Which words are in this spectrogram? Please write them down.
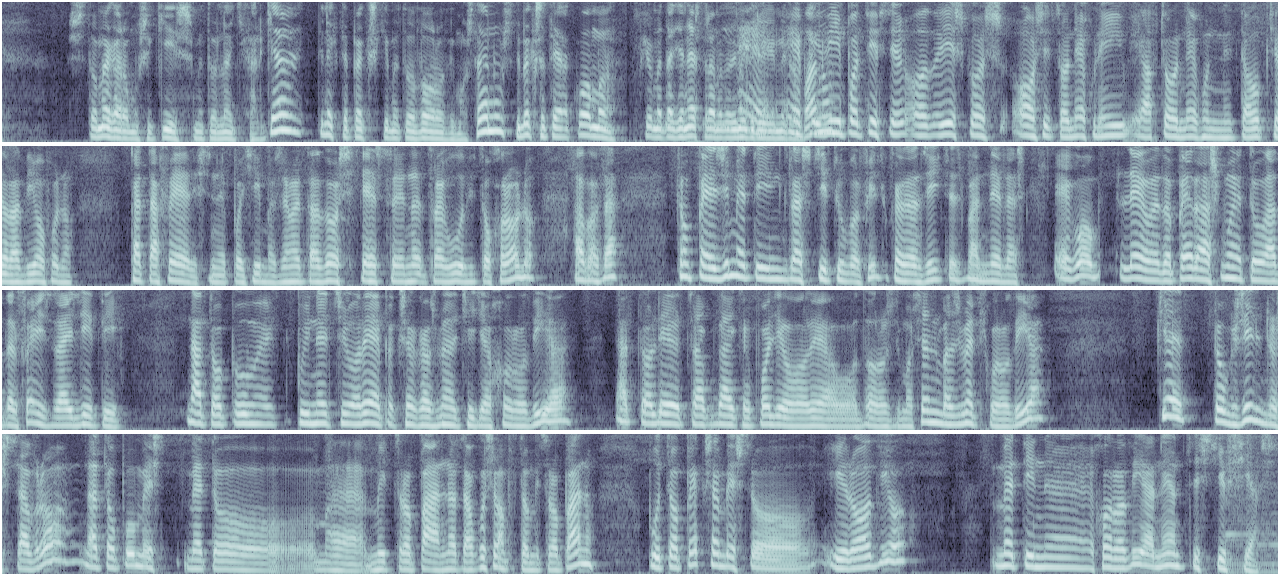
στο Μέγαρο Μουσικής με το Λάκη Χαρκιά, την έχετε παίξει και με το Δώρο Δημοσθένους, την παίξατε ακόμα πιο μεταγενέστερα με τον Δημήτρη Ε, Μητροπάνο. Επειδή υποτίθεται ο δίσκος όσοι τον έχουν ή αυτόν έχουν τα όποιο ραδιόφωνο καταφέρει στην εποχή μας να μεταδώσει έστω ένα τραγούδι το χρόνο από αυτά το παίζει με την κλασική του μορφή του Καζαντζή και της Μαντέλας. Εγώ λέω εδώ πέρα ας πούμε το αδερφέ Ισραηλίτη να το πούμε που είναι έτσι ωραία επεξεργασμένο και για χοροδία. Να το λέει τραγουδάει και πολύ ωραία ο Δώρος Δημοσένης μαζί με τη χοροδία. Και το ξύλινο σταυρό να το πούμε με το ε, Μητροπάνο, να το ακούσαμε από το Μητροπάνο που το παίξαμε στο Ηρώδιο με την ε, χοροδία νέα της Κυφσιάς.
